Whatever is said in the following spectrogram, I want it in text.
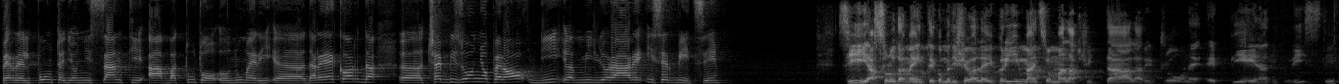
per il ponte di Ognissanti ha battuto eh, numeri eh, da record, eh, c'è bisogno però di eh, migliorare i servizi? Sì, assolutamente, come diceva lei prima, insomma la città, la regione è piena di turisti,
